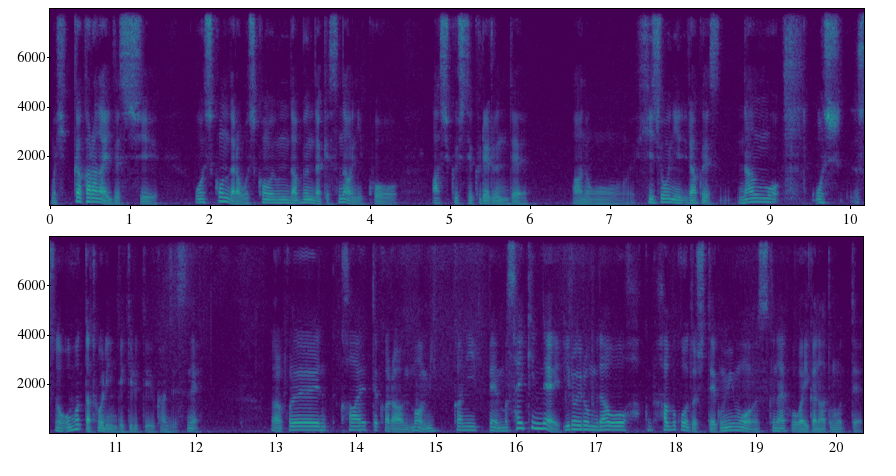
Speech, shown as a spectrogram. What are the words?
もう引っかからないですし押し込んだら押し込んだ分だけ素直にこう圧縮してくれるんであの非常に楽です。何も押しその思った通りにできるっていう感じですね。だからこれ変えてから、まあ、3日に一遍、まあ、最近ねいろいろ無駄を省こうとしてゴミも少ない方がいいかなと思って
